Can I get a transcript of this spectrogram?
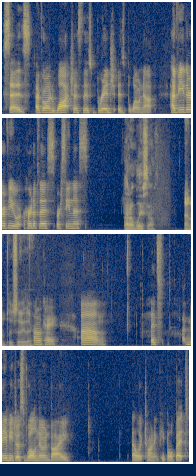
says, Everyone, watch as this bridge is blown up. Have either of you heard of this or seen this? I don't believe so. I don't believe so either. Okay. Um, it's maybe just well known by electronic people, but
